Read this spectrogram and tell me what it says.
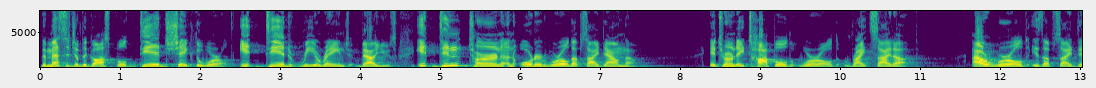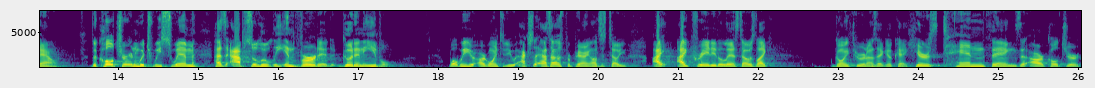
The message of the gospel did shake the world. It did rearrange values. It didn't turn an ordered world upside down, though. It turned a toppled world right side up. Our world is upside down. The culture in which we swim has absolutely inverted good and evil. What we are going to do, actually, as I was preparing, I'll just tell you, I, I created a list. I was like, going through and I was like, okay, here's 10 things that our culture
